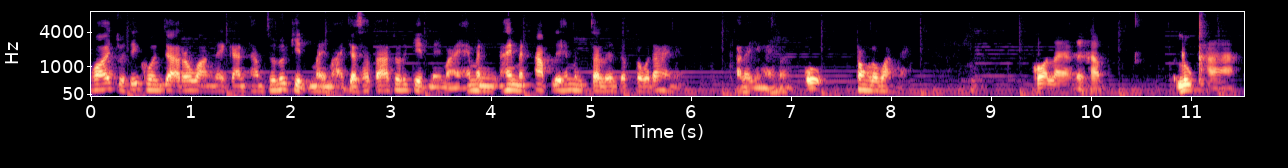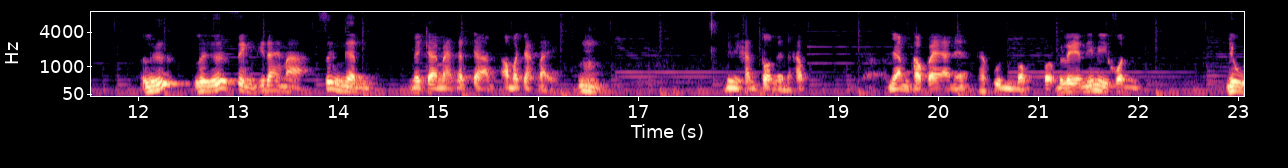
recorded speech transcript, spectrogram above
พอยจุดที่ควรจะระวังในการทำธุรกิจใหม่ๆ จะสตาร์ทธุรกิจใหม่ๆ ให้มันให้มันอัพหรือให้มันเจริญเติบโตได้เนี่ยอะไรยังไงบ้างโอ้ต้องระวังไหนข้อแรกนะครับ ลูกค้า หรือหรือสิ่งที่ได้มา ซึ่งเงินในการบริหารจัดการเอามาจากไหน อืมนี่มีขั้นต้นเลยนะครับ อย่างกาแฟเนี่ย ถ้าคุณบอกบริเวณนี้มีคนอยู่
